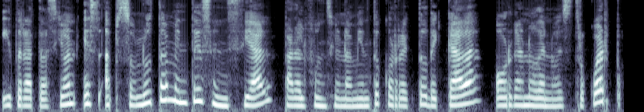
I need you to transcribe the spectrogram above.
hidratación es absolutamente esencial para el funcionamiento correcto de cada órgano de nuestro cuerpo.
